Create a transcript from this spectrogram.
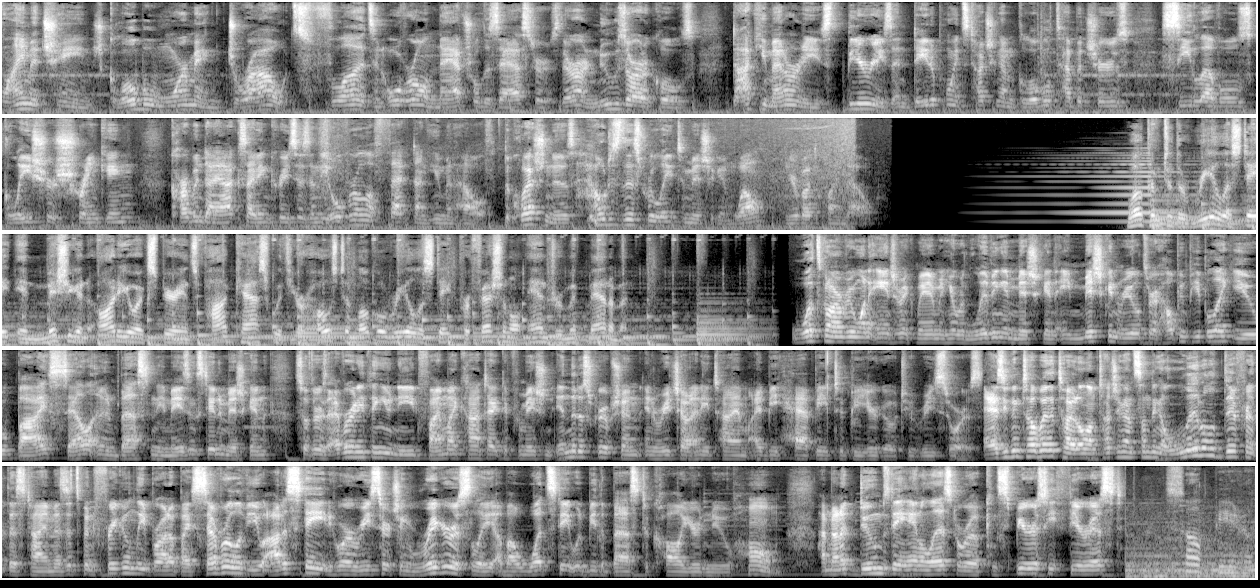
climate change, global warming, droughts, floods, and overall natural disasters. There are news articles, documentaries, theories, and data points touching on global temperatures, sea levels, glacier shrinking, carbon dioxide increases, and the overall effect on human health. The question is, how does this relate to Michigan? Well, you're about to find out. Welcome to the Real Estate in Michigan Audio Experience podcast with your host and local real estate professional, Andrew McManamon. What's going on, everyone? Andrew McManamon here with Living in Michigan, a Michigan realtor helping people like you buy, sell, and invest in the amazing state of Michigan. So, if there's ever anything you need, find my contact information in the description and reach out anytime. I'd be happy to be your go to resource. As you can tell by the title, I'm touching on something a little different this time, as it's been frequently brought up by several of you out of state who are researching rigorously about what state would be the best to call your new home. I'm not a doomsday analyst or a conspiracy theorist. So beautiful.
